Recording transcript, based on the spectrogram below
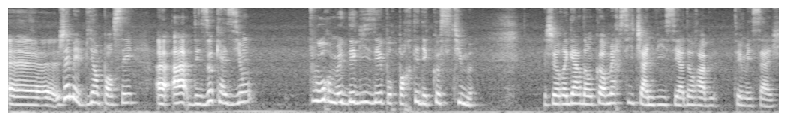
J'aimais bien penser à des occasions pour me déguiser, pour porter des costumes. Je regarde encore. Merci Chanvi, c'est adorable tes messages.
